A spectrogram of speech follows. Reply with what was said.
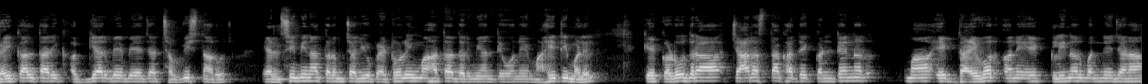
ગઈકાલ તારીખ અગિયાર બે બે હજાર છવ્વીસના રોજ એલસીબીના કર્મચારીઓ પેટ્રોલિંગમાં હતા. દરમિયાન તેઓને માહિતી મળેલ કે કડોદરા ચાર રસ્તા ખાતે કન્ટેનરમાં એક ડ્રાઈવર અને એક ક્લીનર બંને જણા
